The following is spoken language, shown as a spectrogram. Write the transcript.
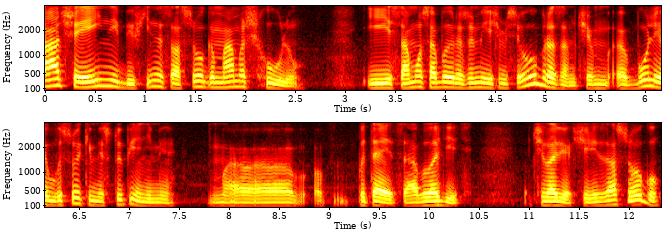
Авшото Адшейни Бифхина Сасога Мама Шхулю. И само собой разумеющимся образом, чем более высокими ступенями пытается овладеть человек через осогу,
